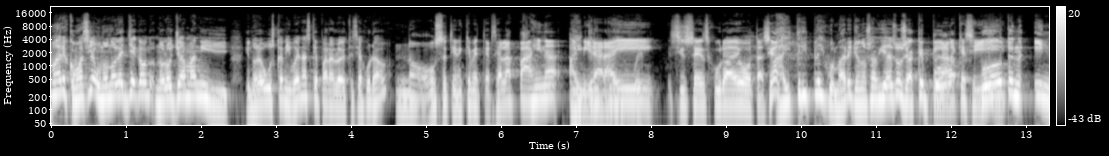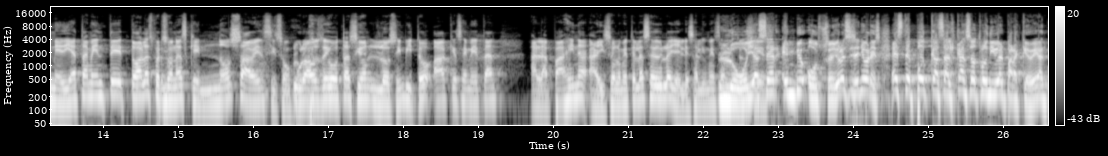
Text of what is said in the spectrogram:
madre, ¿cómo hacía? Uno no le llega, no lo llaman y, y no le buscan ni buenas que para lo de que sea jurado. No, usted tiene que meterse a la página y mirar triple, ahí si usted es jurado de votación. Hay triple hijo de madre, yo no sabía eso. O sea que puedo, Claro que sí. puedo tener- Inmediatamente, todas las personas que no saben si son jurados de votación, los invito a que se metan a la página. Ahí solo mete la cédula y ahí le sale un mensaje. Lo voy a hacer en vivo. Oh, señoras y señores, este podcast alcanza otro nivel para que vean.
